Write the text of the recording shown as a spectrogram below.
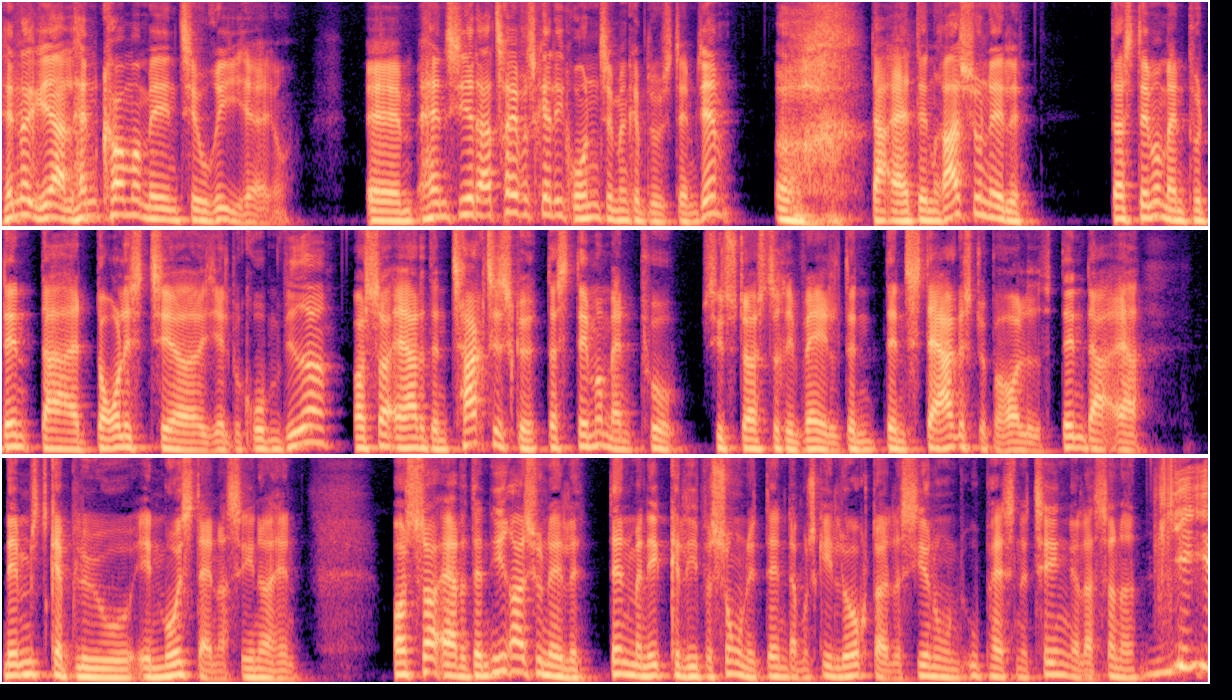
Henrik Jarl, han kommer med en teori her jo. Øhm, han siger, at der er tre forskellige grunde til, at man kan blive stemt hjem. Uh. Der er den rationelle, der stemmer man på den, der er dårligst til at hjælpe gruppen videre. Og så er der den taktiske, der stemmer man på sit største rival, den, den stærkeste på holdet, den, der er nemmest kan blive en modstander senere hen. Og så er der den irrationelle, den man ikke kan lide personligt, den der måske lugter eller siger nogle upassende ting eller sådan noget. Lige,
